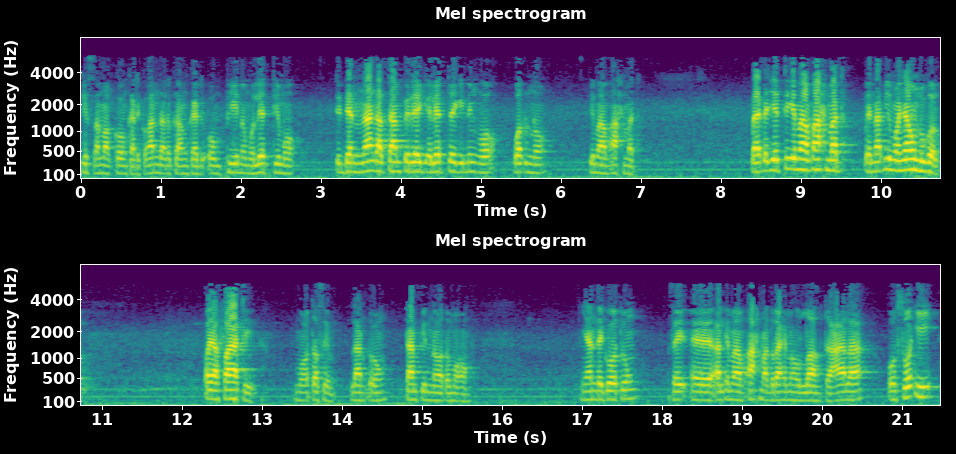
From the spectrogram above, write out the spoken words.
qissa makko on kadi ko andaɗo kam kadi on piinomo lettimo ɗi dennagal tampereji e letteji ɗin o waɗuno imam ahmad. Ɓay ɓe ƴetti imam ahmad ɓe naɓimo ñawdugol oya faati motasim lanɗo on tampinnoɗomo on. Ñande goo tun sey e, al imam ahmad rahimahullahu taala o soƴi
